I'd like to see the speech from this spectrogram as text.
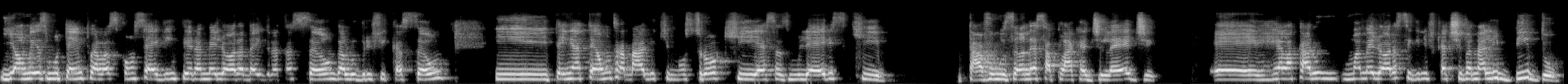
e ao mesmo tempo elas conseguem ter a melhora da hidratação, da lubrificação e tem até um trabalho que mostrou que essas mulheres que estavam usando essa placa de LED é, relataram uma melhora significativa na libido,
